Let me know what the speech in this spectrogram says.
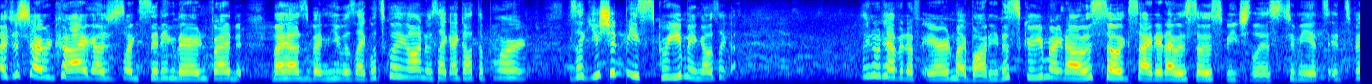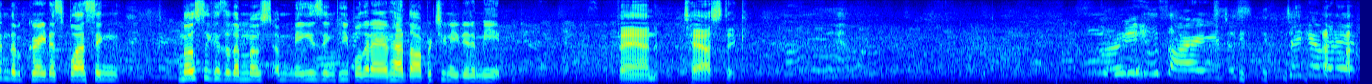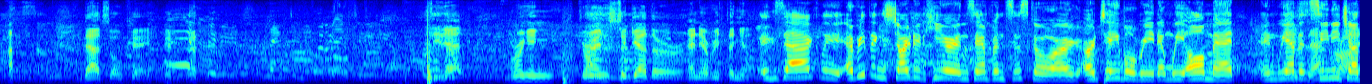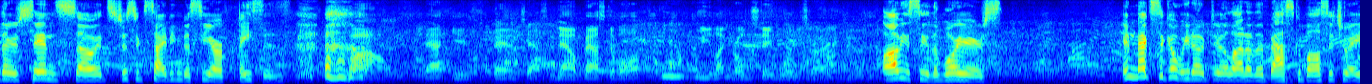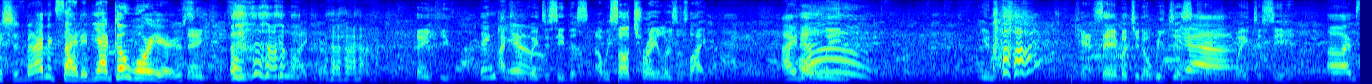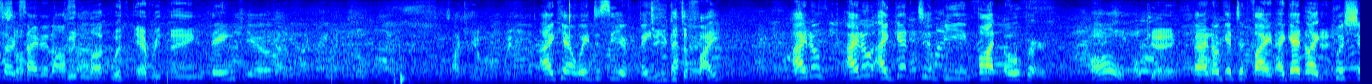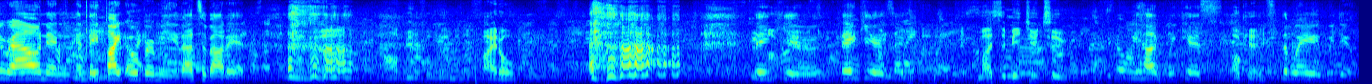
I just started crying. I was just like sitting there, and Fred, my husband, he was like, "What's going on?" It was like, "I got the part." He's like, "You should be screaming." I was like. I don't have enough air in my body to scream right now. I was so excited. I was so speechless. To me, it's it's been the greatest blessing, mostly because of the most amazing people that I have had the opportunity to meet. fantastic. Sorry, sorry. Just take a minute. That's okay. See that? Bringing friends together and everything else. Exactly. Everything started here in San Francisco, our, our table read, and we all met, and we haven't that seen each other since, so it's just exciting to see our faces. Wow. That is fantastic. Now, basketball, who, who you like? Golden State Warriors, right? Obviously, the Warriors. In Mexico, we don't do a lot of the basketball situation, but I'm excited. Yeah, go Warriors. Thank you. See, you like her. Thank you. Thank I can't wait to see this. Uh, we saw trailers. It was like, I know. holy- you know, can't say it, but you know, we just Yeah. can't wait to see it. Oh, I'm so, excited also. Good luck with everything. Thank you. Got it. So I can't wait. I can't wait to see your face. Do you get to fight? I don't. I don't. I get to be fought over, Oh, okay. but I don't get to fight. I get like Okay. pushed around, and, and they fight over me. That's about it. All beautiful women they fight over. Thank you. Thank you. Nice to meet you too. We hug, we kiss. Okay. It's the way we do.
